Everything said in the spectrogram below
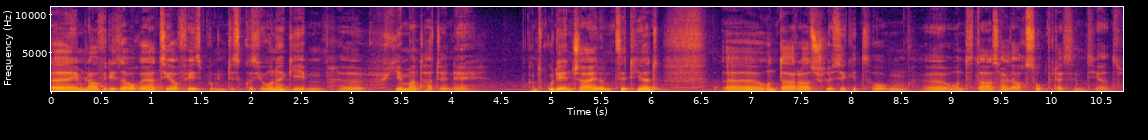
Äh, Im Laufe dieser Woche hat sich auf Facebook eine Diskussion ergeben. Äh, jemand hatte eine ganz gute Entscheidung zitiert äh, und daraus Schlüsse gezogen äh, und das halt auch so präsentiert.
